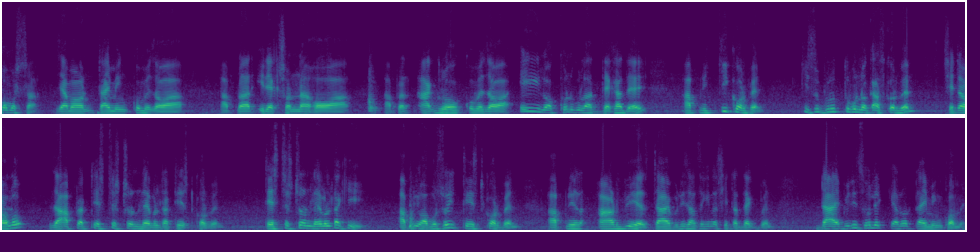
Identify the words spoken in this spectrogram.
সমস্যা, যেমন টাইমিং কমে যাওয়া, আপনার ইরেকশন না হওয়া, আপনার আগ্রহ কমে যাওয়া, এই লক্ষণগুলো দেখা দেয়, আপনি কি করবেন? কিছু গুরুত্বপূর্ণ কাজ করবেন, সেটা হলো যে আপনার টেস্টেস্টন লেভেলটা টেস্ট করবেন। টেস্টেস্টন লেভেলটা কি? আপনি অবশ্যই টেস্ট করবেন। আপনার আরবিএস ডায়াবেটিস আছে কিনা সেটা দেখবেন। ডায়াবেটিস হলে কেন টাইমিং কমে?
